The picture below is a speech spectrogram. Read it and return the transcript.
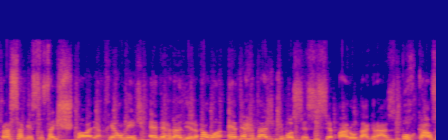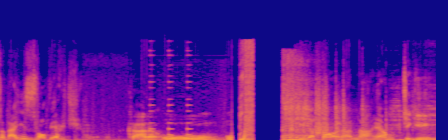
pra saber se essa história realmente é verdadeira. Cauã, é verdade que você se separou da Grazi por causa da Isis Valverde? Cara, o. o... E agora na MTV,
